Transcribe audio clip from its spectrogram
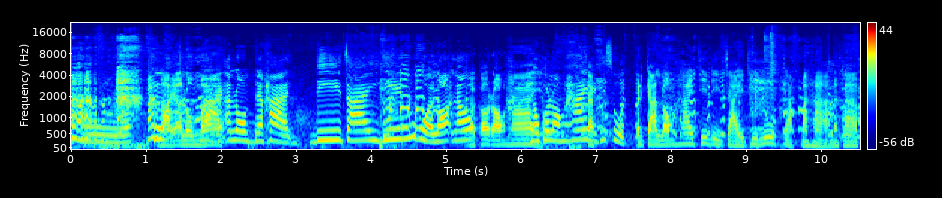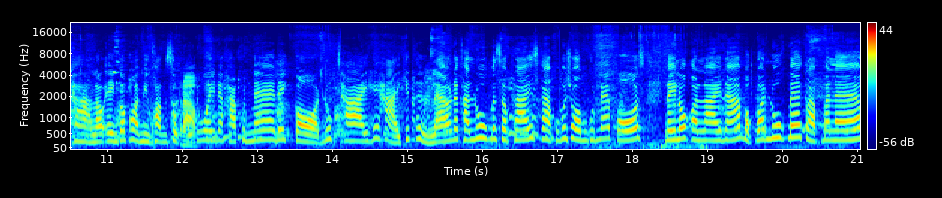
อารมณ์หมาลาก ยอารมณ์เนี่ยค่ะ ดีใจยิ้มหัวเราะแล้วแล้วก็ร้องไห้ เราก็ร้องไห้แต่ ในที่สุด เป็นการร้องไห้ที่ดีใจที่ลูกกลับมาหานะครับ ค่ะเราเองก็พลอยมีความสุขครัไปบ ด้วยนะคะ คุณแม่ได้กอดลูกชายให้หายคิดถึงแล้วนะคะ ลูกมาเซอร์ไพรส์ค่ะ คุณผู้ชม คุณแม่โพสต์ ในโลกออนไลน์นะ บอกว่าลูกแม่กลับมาแล้ว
